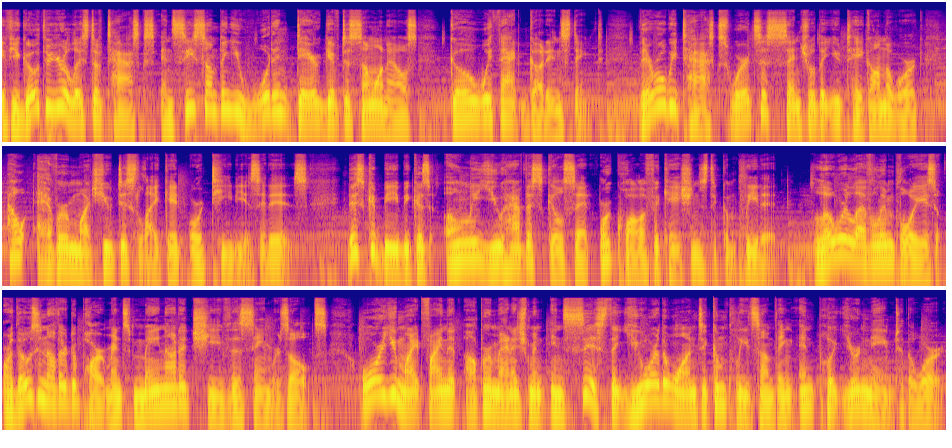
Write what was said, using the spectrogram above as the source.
If you go through your list of tasks and see something you wouldn't dare give to someone else, go with that gut instinct. There will be tasks where it's essential that you take on the work, however much you dislike it or tedious it is. This could be because only you have the skill set or qualifications to complete it. Lower level employees or those in other departments may not achieve the same results. Or you might find that upper management insists that you are the one to complete something and put your name to the work.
